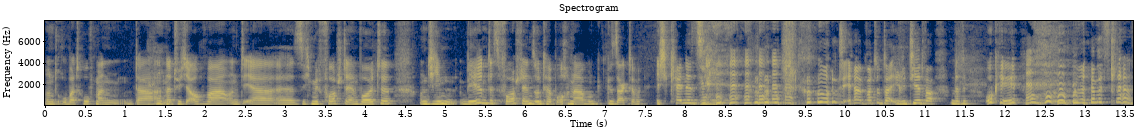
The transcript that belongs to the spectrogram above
und Robert Hofmann da natürlich auch war und er äh, sich mir vorstellen wollte und ich ihn während des Vorstellens unterbrochen habe und gesagt habe, ich kenne sie. und er einfach total irritiert war und dachte, okay, alles klar.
